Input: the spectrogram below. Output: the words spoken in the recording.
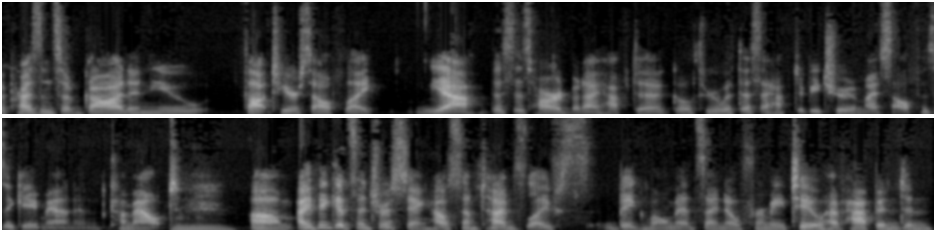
the presence of God and you thought to yourself like yeah this is hard but i have to go through with this i have to be true to myself as a gay man and come out mm-hmm. um, i think it's interesting how sometimes life's big moments i know for me too have happened in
